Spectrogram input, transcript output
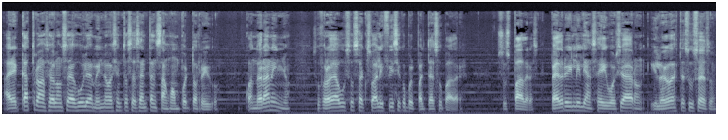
Ariel Castro nació el 11 de julio de 1960 en San Juan, Puerto Rico. Cuando era niño, sufrió de abuso sexual y físico por parte de su padre. Sus padres, Pedro y Lilian, se divorciaron y luego de este suceso,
